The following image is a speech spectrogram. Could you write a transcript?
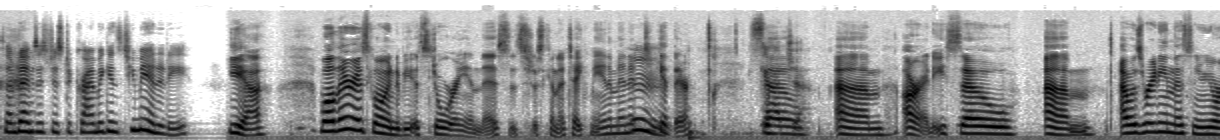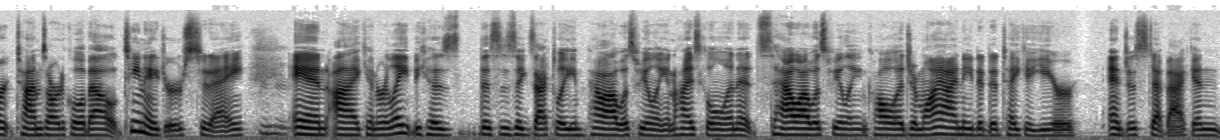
Sometimes it's just a crime against humanity. yeah. Well, there is going to be a story in this. It's just going to take me in a minute to Mm. get there. So, Gotcha. Um, alrighty. So, um, I was reading this New York Times article about teenagers today, and I can relate because this is exactly how I was feeling in high school, and it's how I was feeling in college, and why I needed to take a year and just step back and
